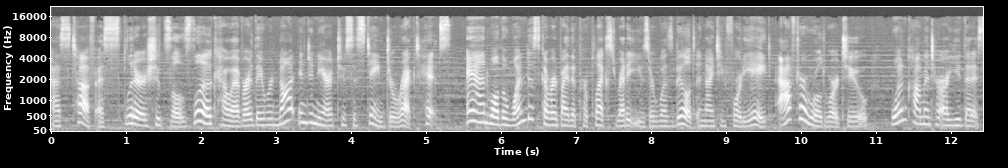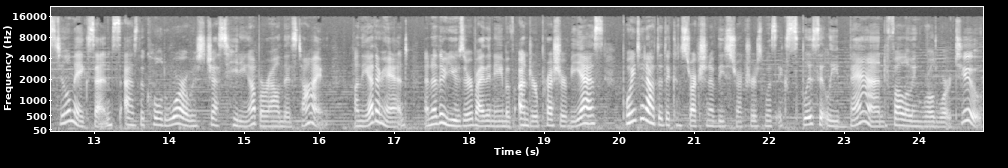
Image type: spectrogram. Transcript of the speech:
As tough as splitter Schutzels look, however, they were not engineered to sustain direct hits. And while the one discovered by the perplexed Reddit user was built in 1948 after World War II, one commenter argued that it still makes sense as the Cold War was just heating up around this time. On the other hand, another user by the name of Under Pressure VS pointed out that the construction of these structures was explicitly banned following World War II,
